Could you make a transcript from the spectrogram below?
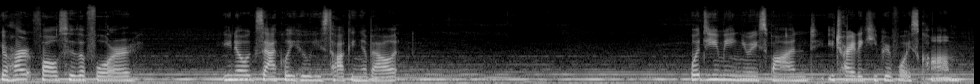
Your heart falls to the floor. You know exactly who he's talking about. What do you mean? You respond. You try to keep your voice calm.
